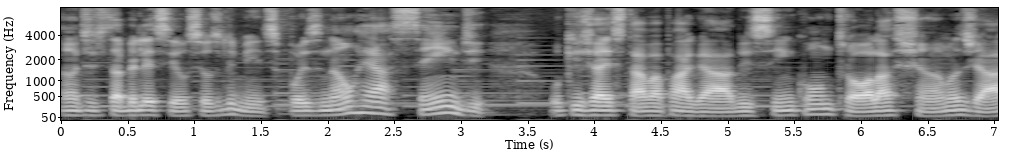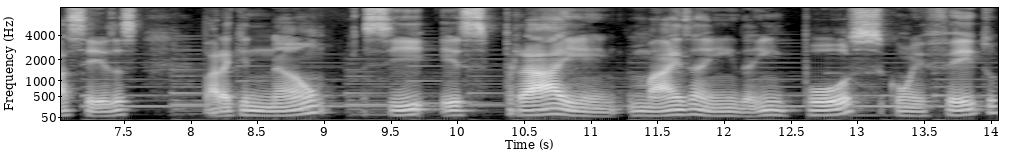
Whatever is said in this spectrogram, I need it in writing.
antes de estabelecer os seus limites, pois não reacende o que já estava apagado e sim controla as chamas já acesas para que não se espraiem mais ainda. Impôs com efeito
